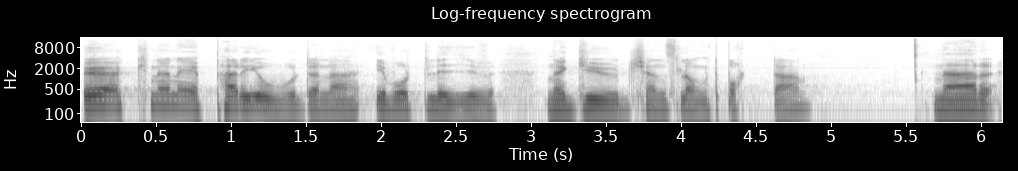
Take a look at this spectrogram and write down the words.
Öknen är perioderna i vårt liv när Gud känns långt borta. När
